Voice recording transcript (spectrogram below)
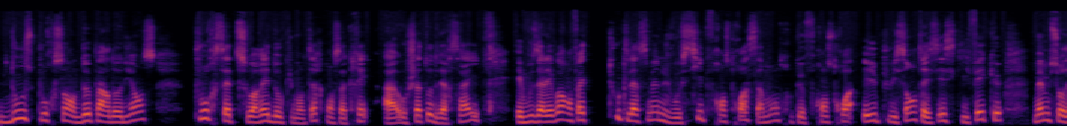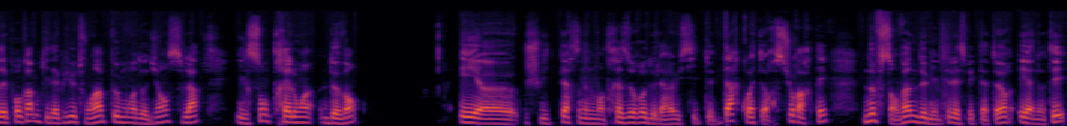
12% de part d'audience pour cette soirée documentaire consacrée au château de Versailles. Et vous allez voir, en fait, toute la semaine, je vous cite France 3, ça montre que France 3 est puissante et c'est ce qui fait que même sur des programmes qui d'habitude font un peu moins d'audience, là, ils sont très loin devant. Et euh, je suis personnellement très heureux de la réussite de Darkwater sur Arte, 922 000 téléspectateurs. Et à noter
